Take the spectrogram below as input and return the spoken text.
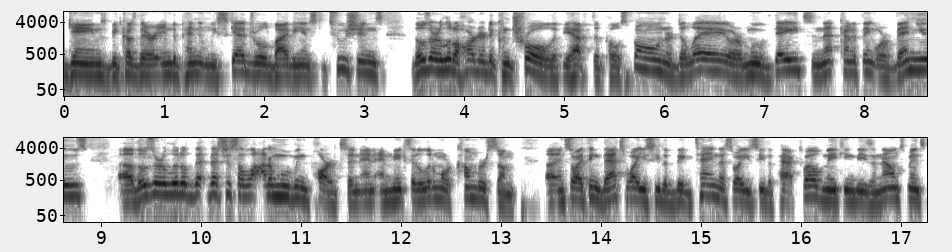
games because they're independently scheduled by the institutions. Those are a little harder to control if you have to postpone or delay or move dates and that kind of thing, or venues. Uh, those are a little, that's just a lot of moving parts and, and, and makes it a little more cumbersome. Uh, and so I think that's why you see the Big Ten, that's why you see the Pac 12 making these announcements,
